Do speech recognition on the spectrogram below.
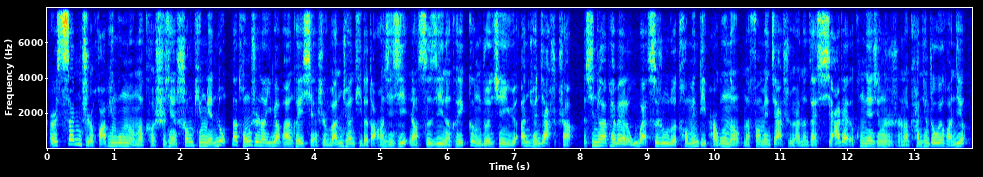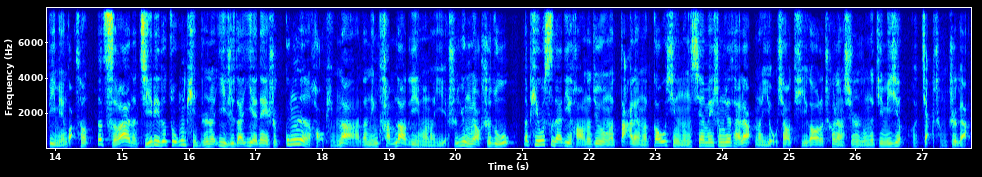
而三指滑屏功能呢，可实现双屏联动。那同时呢，仪表盘可以显示完全体的导航信息，让司机呢可以更专心于安全驾驶上。那新车还配备了五百四十度的透明底盘功能，那方便驾驶员呢在狭窄的空间行驶时呢看清周围环境，避免剐蹭。那此外呢，吉利的做工品质呢一直在业内是公认好评的。那您看不到的地方呢，也是用料十足。那譬如四代帝豪呢，就用了大量的高性能纤维声学材料，那有效提高了车辆行驶中的静谧性和驾乘质感。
